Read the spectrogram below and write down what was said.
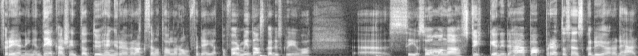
föreningen? Det är kanske inte att du hänger över axeln och talar om för dig att på förmiddagen ska du skriva eh, si och så många stycken i det här pappret och sen ska du göra det här.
